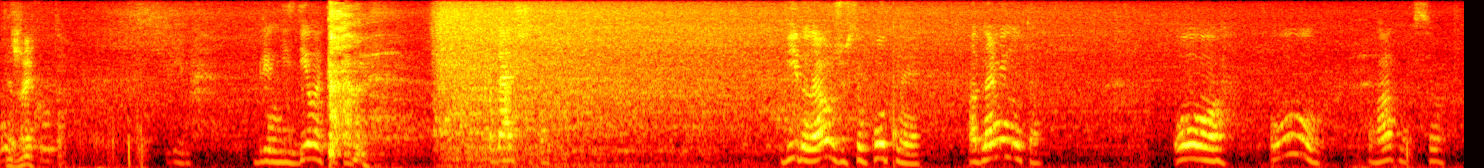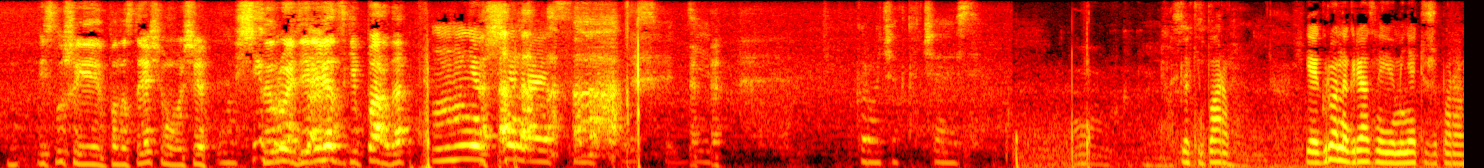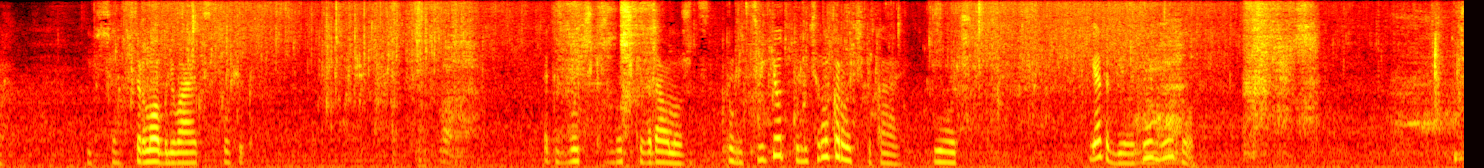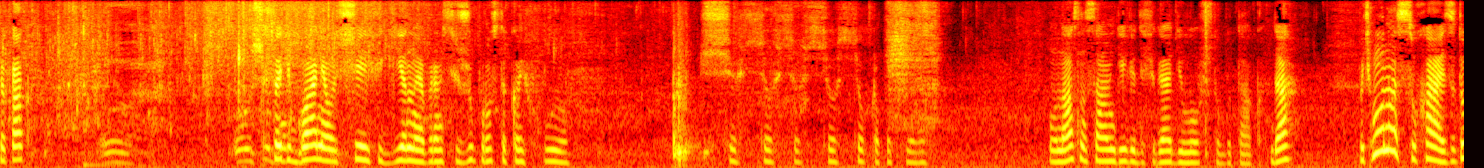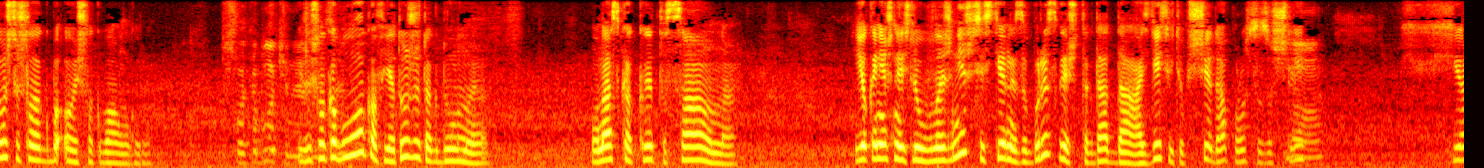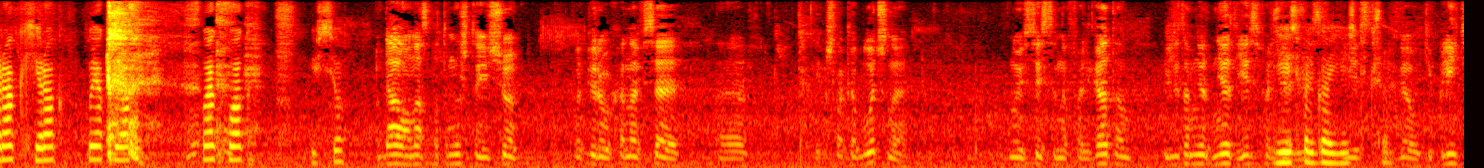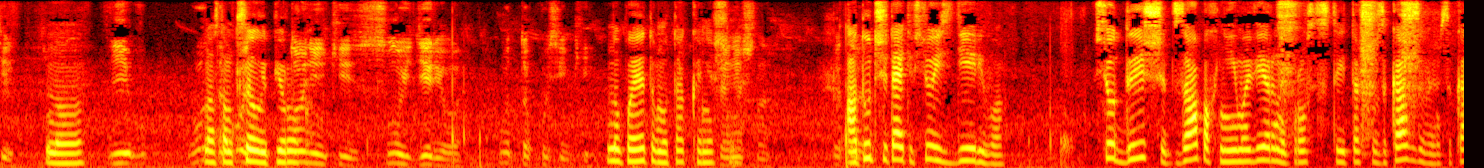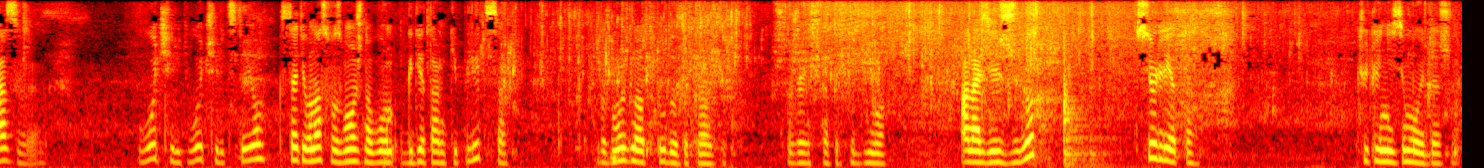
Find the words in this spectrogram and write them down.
О, Держи. круто. Блин. Блин, не сделать это. Подальше-то. Видно, да, уже все потное. Одна минута. О, у, ладно, все. И слушай, по-настоящему вообще Вообще сырой круто. деревенский пар, да? Мне вообще нравится. Господи. Короче, отключаюсь. С легким паром. Я игру, она грязная, ее менять уже пора. И все. Все равно обливается, пофиг. Это с бочки, с бочки вода, она уже то ли цветет, то ли что. Ну, короче, такая. Не очень. Я так делать не буду. Че, как? Кстати, баня вообще офигенная. Я прям сижу, просто кайфую. Вообще все, все, все, все пропотело. У нас на самом деле дофига делов, чтобы так. Да? Почему у нас сухая? Из-за того, что шлагбаум... Ой, шлагбаум, говорю. Шлакоблоки, Из-за шлакоблоков я тоже так думаю. У нас как это сауна. Ее, конечно, если увлажнишь, все стены забрызгаешь, тогда да. А здесь ведь вообще, да, просто зашли. Ну, Херак, херак, хуяк, хуяк. фак-фак, и все. Да, у нас потому что еще, во-первых, она вся э, шлакоблочная, ну, естественно, фольга там. Или там нет, нет, есть фольга. Есть фольга, есть, Есть фольга, утеплитель. Но И вот у нас там целый пирог. Тоненький слой дерева. Вот такусенький, Ну, поэтому так, конечно. конечно. А Это- тут, считайте, все из дерева. Все дышит, запах неимоверный просто стоит. Так что заказываем, заказываем. В очередь, в очередь стоим. Кстати, у нас, возможно, вон, где там теплица, возможно, оттуда закажут. Что женщина приходила. Она здесь живет все лето. Чуть ли не зимой даже.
